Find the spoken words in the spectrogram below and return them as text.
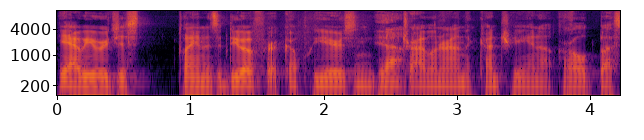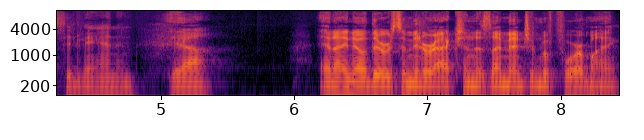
Yeah, we were just playing as a duo for a couple years and Yeah. traveling around the country in our old busted van. And Yeah. And I know there was some interaction, as I mentioned before. My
